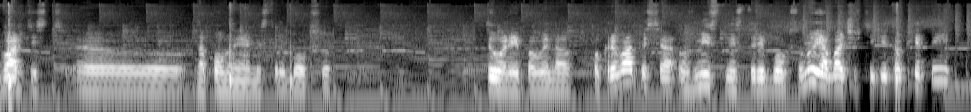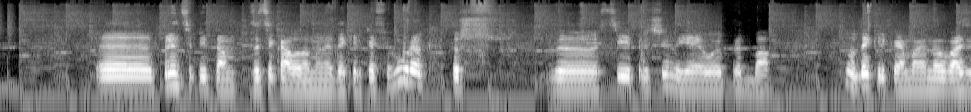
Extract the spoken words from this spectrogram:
вартість е, наповнення містері боксу теорії повинна покриватися. Вміст містері боксу. Ну, я бачив тільки топ-хіти. Е, в принципі, там зацікавило мене декілька фігурок, тож е, з цієї причини я його і придбав. Ну, декілька я маю на увазі,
